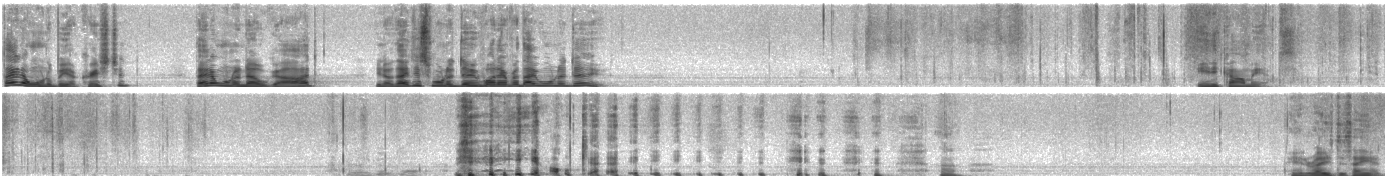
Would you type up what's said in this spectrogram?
they don't want to be a Christian. They don't want to know God. You know, they just want to do whatever they want to do. Any comments? okay. He had raised his hand.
